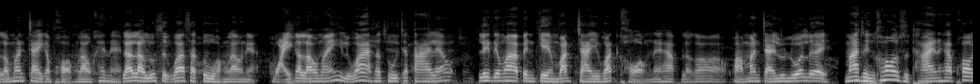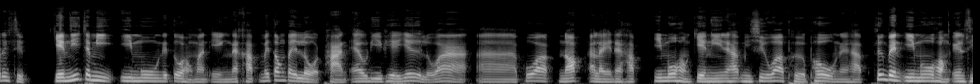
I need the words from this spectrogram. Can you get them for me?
เรามั่นใจกับของเราแค่ไหนแล้วเรารู้สึกว่าศัตรูของเราเนี่ยไหวกับเราไหมหรือว่าศัตรูจะตายแล้ว เรียกได้ว่าเป็นเกมวัดใจวัดของนะครับแล้วก็ความมั่นใจล้วนๆเลย มาถึงข้อสุดท้ายนะครับข้อที่ 10 เกมนี้จะมีอีมูในตัวของมันเองนะครับ ไม่ต้องไปโหลดผ่าน LD Player หรือว่าอ่าพวกน็อกอะไรนะครับอีมูของเกมนี้นะครับมีชื่อว่า Purple นะครับ ซึ่งเป็นอีมูของ NC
